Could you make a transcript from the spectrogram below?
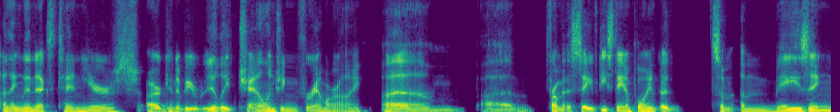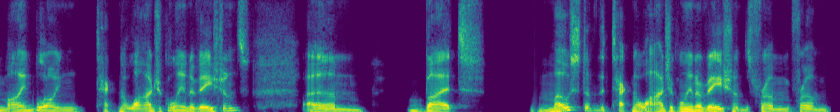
I think the next 10 years are going to be really challenging for MRI um, um, from a safety standpoint. Uh, some amazing, mind blowing technological innovations. Um, but most of the technological innovations from from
